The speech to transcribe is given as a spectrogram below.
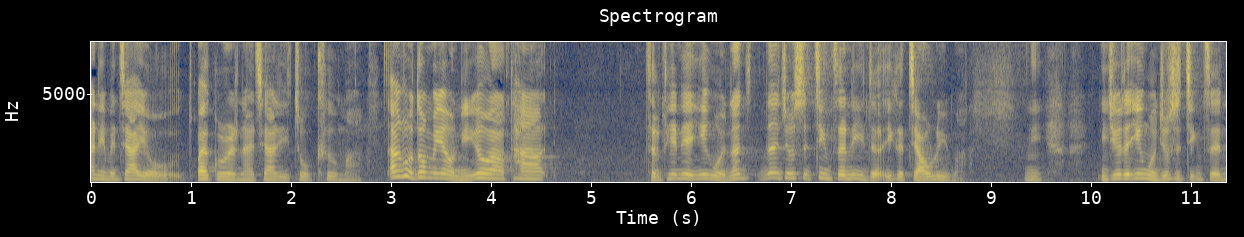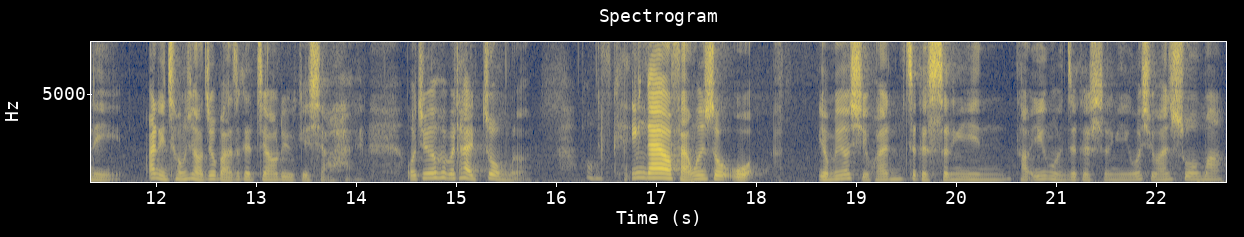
啊，你们家有外国人来家里做客吗？啊，如果都没有，你又要他整天练英文，那那就是竞争力的一个焦虑嘛。你你觉得英文就是竞争力？啊，你从小就把这个焦虑给小孩，我觉得会不会太重了？OK，应该要反问说，我有没有喜欢这个声音？好，英文这个声音，我喜欢说吗？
